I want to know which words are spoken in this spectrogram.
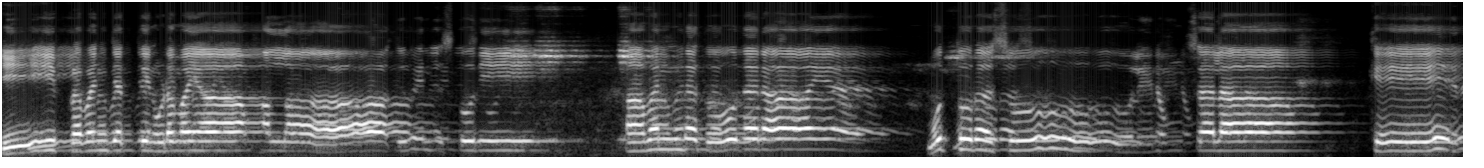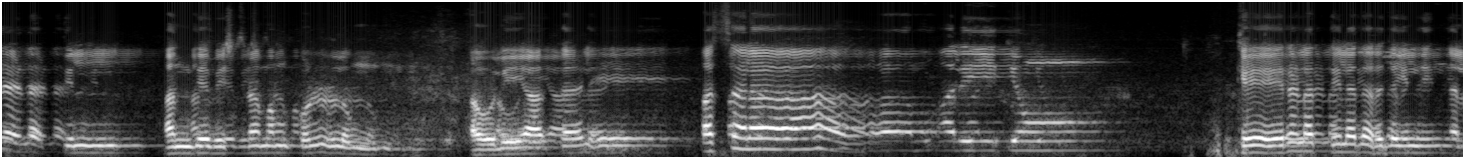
ഈ പ്രപഞ്ചത്തിനുടമയാം സ്തുതി. അവന്റെ ദൂതരായ സലാം കേരളത്തിൽ അന്ത്യവിശ്രമം കൊള്ളും ഔലിയാക്കളെ അസ്സലാമു അലൈക്കും. കേരളത്തിലെ ദർജയിൽ നിങ്ങൾ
